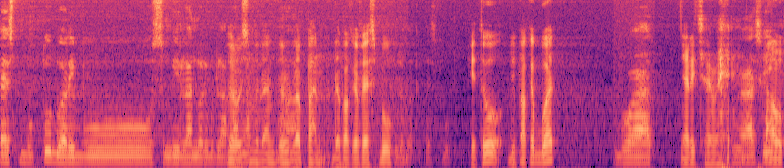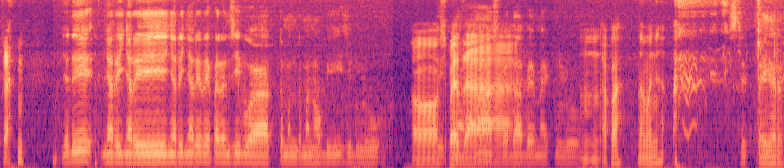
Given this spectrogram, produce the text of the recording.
Facebook tuh 2009 2008 lah. 2009, 2008, udah pakai Facebook. Udah pakai Facebook. Itu dipakai buat Buat nyari cewek. enggak sih. Tahu kan? Jadi nyari-nyari nyari-nyari referensi buat teman-teman hobi sih dulu. Oh, Jadi, sepeda. ah, sepeda BMX dulu. Mm, apa namanya? Street player.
